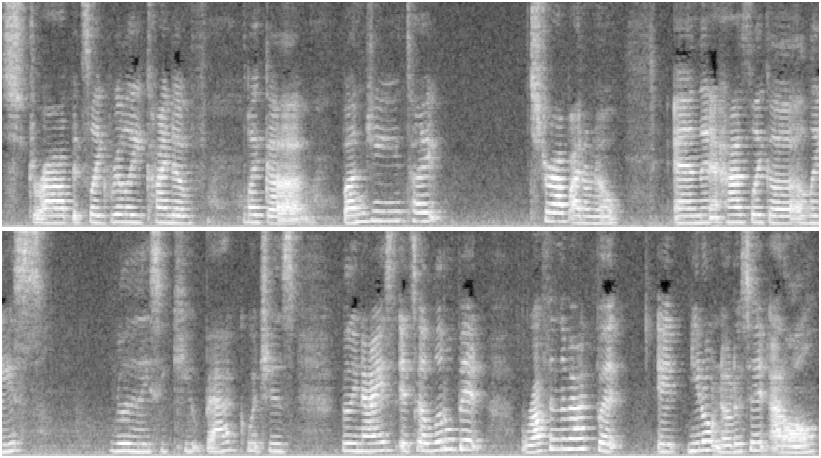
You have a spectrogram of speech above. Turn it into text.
strap. It's like really kind of like a bungee type strap, I don't know. And then it has like a, a lace, really lacy cute back, which is really nice. It's a little bit rough in the back, but it you don't notice it at all.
